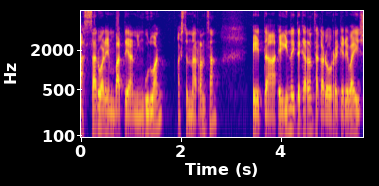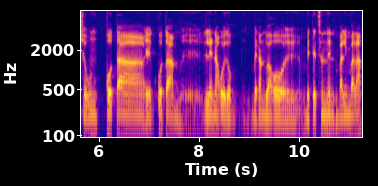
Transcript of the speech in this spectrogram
azaruaren batean inguruan, hasten da arrantza, eta egin daiteke arrantzakaro horrek ere bai segun kota e, kota e, lehenago edo beranduago e, betetzen den balin bada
